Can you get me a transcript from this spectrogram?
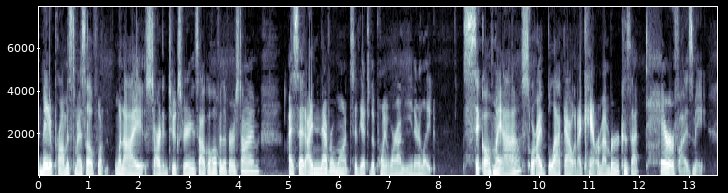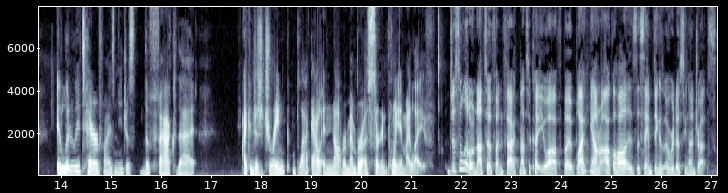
made a promise to myself when, when I started to experience alcohol for the first time. I said, I never want to get to the point where I'm either like sick off my ass or I black out and I can't remember because that terrifies me. It literally terrifies me just the fact that I can just drink, black out, and not remember a certain point in my life. Just a little not so fun fact, not to cut you off, but blacking out on alcohol is the same thing as overdosing on drugs.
